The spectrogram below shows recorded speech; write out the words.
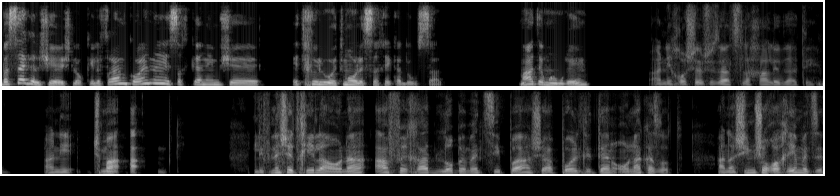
בסגל שיש לו, כי לפרנקו אין שחקנים שהתחילו אתמול לשחק כדורסל. מה אתם אומרים? אני חושב שזה הצלחה לדעתי. אני, תשמע, לפני שהתחילה העונה, אף אחד לא באמת ציפה שהפועל תיתן עונה כזאת. אנשים שוכחים את זה.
